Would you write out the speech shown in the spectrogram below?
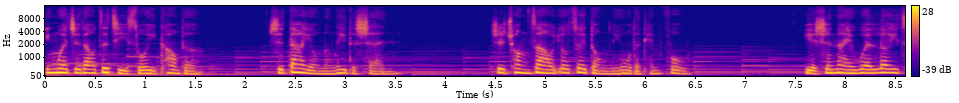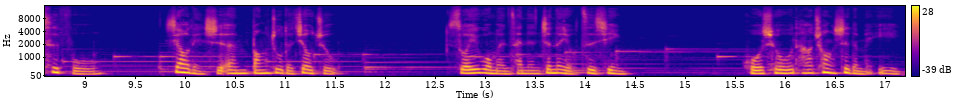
因为知道自己所倚靠的是大有能力的神。是创造又最懂你我的天赋，也是那一位乐意赐福、笑脸施恩帮助的救主，所以我们才能真的有自信，活出他创世的美意。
